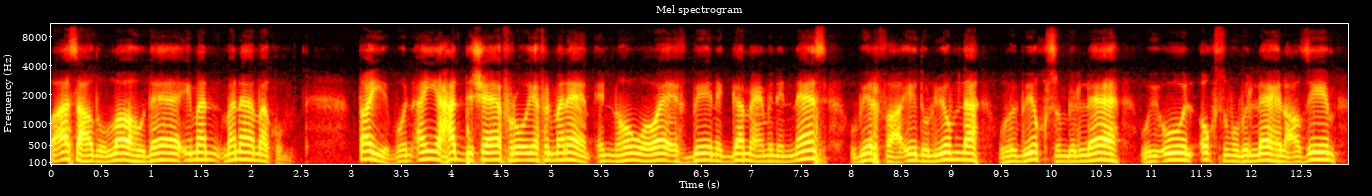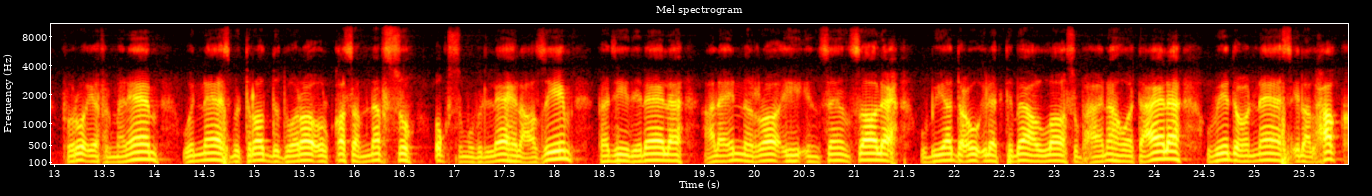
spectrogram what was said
وأسعد الله دائما منامكم. طيب وإن أي حد شاف رؤية في المنام إن هو واقف بين الجمع من الناس وبيرفع إيده اليمنى وبيقسم بالله ويقول أقسم بالله العظيم في رؤية في المنام والناس بتردد وراءه القسم نفسه أقسم بالله العظيم فدي دلالة على إن الرائي إنسان صالح وبيدعو إلى اتباع الله سبحانه وتعالى وبيدعو الناس إلى الحق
